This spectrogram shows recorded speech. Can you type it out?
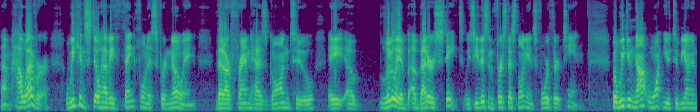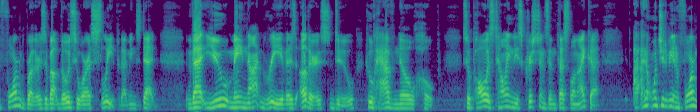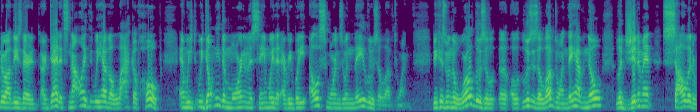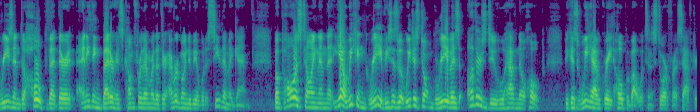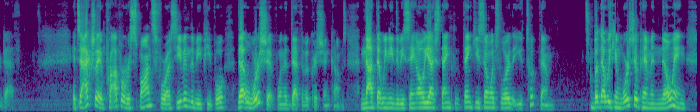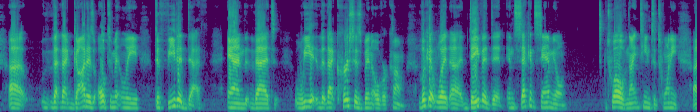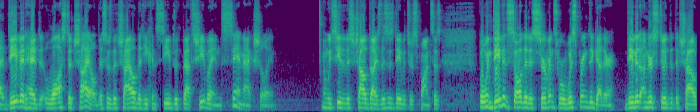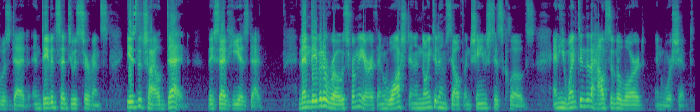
Um, however, we can still have a thankfulness for knowing that our friend has gone to a, a literally a, a better state. We see this in 1 Thessalonians 4:13. But we do not want you to be uninformed, brothers, about those who are asleep. That means dead. That you may not grieve as others do who have no hope. So Paul is telling these Christians in Thessalonica I don't want you to be informed about these that are, dead. It's not like we have a lack of hope, and we we don't need to mourn in the same way that everybody else mourns when they lose a loved one. Because when the world loses a, loses a loved one, they have no legitimate, solid reason to hope that there anything better has come for them or that they're ever going to be able to see them again. But Paul is telling them that yeah, we can grieve. He says, but we just don't grieve as others do who have no hope, because we have great hope about what's in store for us after death. It's actually a proper response for us, even to be people that worship when the death of a Christian comes. Not that we need to be saying, "Oh yes, thank thank you so much, Lord, that you took them," but that we can worship Him and knowing uh, that that God has ultimately defeated death and that we that, that curse has been overcome. Look at what uh, David did in 2 Samuel 12, 19 to 20, uh, David had lost a child. This was the child that he conceived with Bathsheba in sin, actually. And we see that this child dies. This is David's response. It says, But when David saw that his servants were whispering together, David understood that the child was dead. And David said to his servants, Is the child dead? They said, He is dead. Then David arose from the earth and washed and anointed himself and changed his clothes. And he went into the house of the Lord and worshipped.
